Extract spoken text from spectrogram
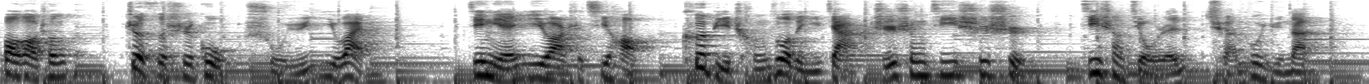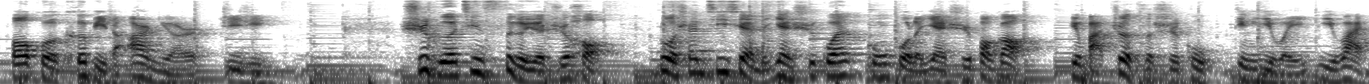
报告称，这次事故属于意外。今年一月二十七号，科比乘坐的一架直升机失事，机上九人全部遇难，包括科比的二女儿 Gigi。时隔近四个月之后，洛杉矶县的验尸官公布了验尸报告。并把这次事故定义为意外。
